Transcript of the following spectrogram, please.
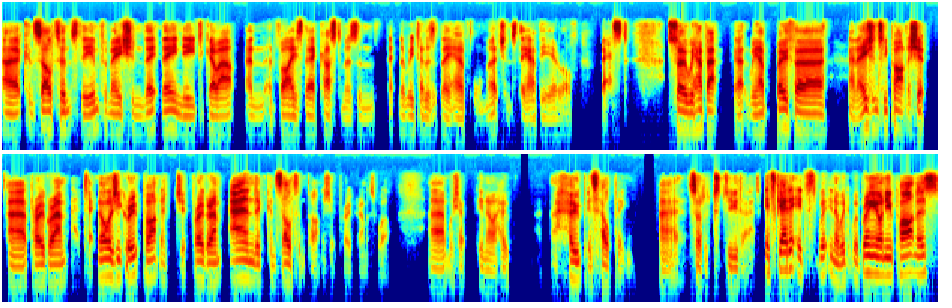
uh, consultants the information they, they need to go out and advise their customers and the retailers that they have or merchants they have the ear of best. So we have that. Uh, we have both uh, an agency partnership uh, program, technology group partnership program, and a consultant partnership program as well, which I, you know I hope I hope is helping uh, sort of to do that. It's getting it's you know we're, bringing on new partners.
